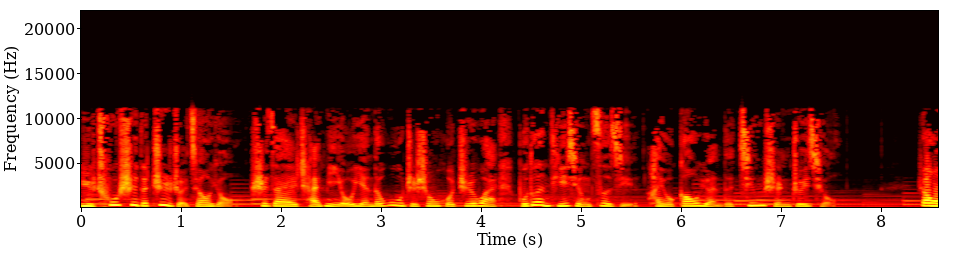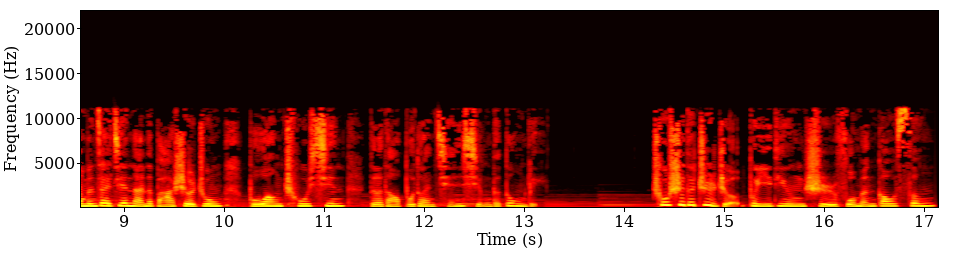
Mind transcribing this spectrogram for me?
与出世的智者交友，是在柴米油盐的物质生活之外，不断提醒自己还有高远的精神追求，让我们在艰难的跋涉中不忘初心，得到不断前行的动力。出世的智者不一定是佛门高僧、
